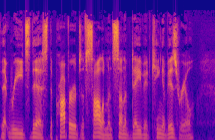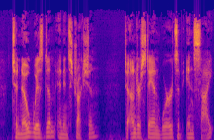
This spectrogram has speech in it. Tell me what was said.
that reads this The Proverbs of Solomon, son of David, king of Israel, to know wisdom and instruction, to understand words of insight,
